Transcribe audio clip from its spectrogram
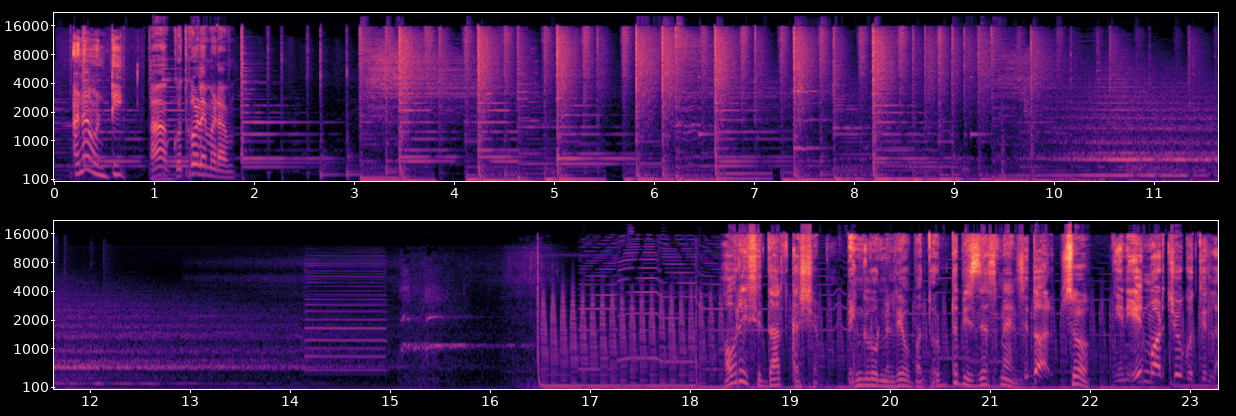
ಅಣ್ಣ ಒಂಟಿ ಟೀ. ಹಾ ಕುತ್ಕೊಳ್ಳಿ ಮೇಡಮ್ ಅವರೇ ಸಿದ್ಧಾರ್ಥ್ ಕಶ್ಯಪ್ ಬೆಂಗಳೂರಿನಲ್ಲಿ ಒಬ್ಬ ದೊಡ್ಡ ಬಿಸ್ನೆಸ್ ಮ್ಯಾನ್ ಸಿದ್ಧಾರ್ಥ್ ಸೊ ನೀನ್ ಏನ್ ಮಾಡ್ತೀಯೋ ಗೊತ್ತಿಲ್ಲ.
